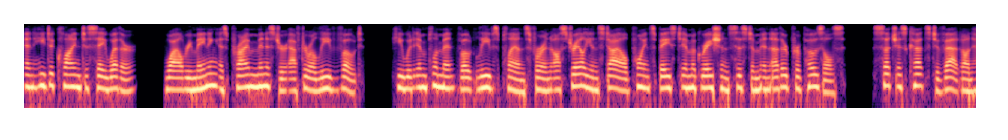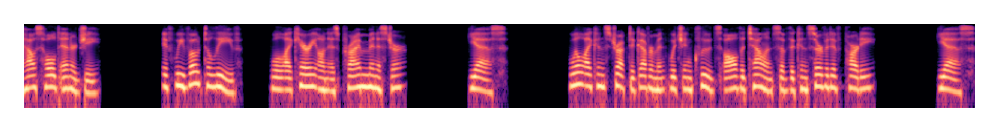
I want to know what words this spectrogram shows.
And he declined to say whether, while remaining as Prime Minister after a Leave vote, he would implement Vote Leave's plans for an Australian-style points-based immigration system and other proposals, such as cuts to VAT on household energy. If we vote to leave, will I carry on as Prime Minister? Yes. Will I construct a government which includes all the talents of the Conservative Party? Yes.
